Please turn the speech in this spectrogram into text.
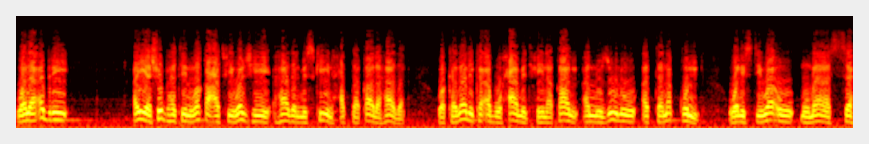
ولا أدري أي شبهة وقعت في وجه هذا المسكين حتى قال هذا. وكذلك أبو حامد حين قال النزول التنقل والاستواء مماسة.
